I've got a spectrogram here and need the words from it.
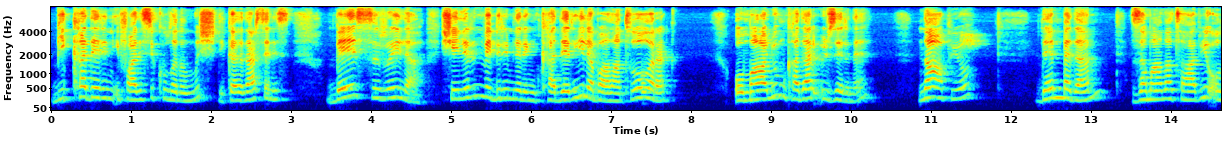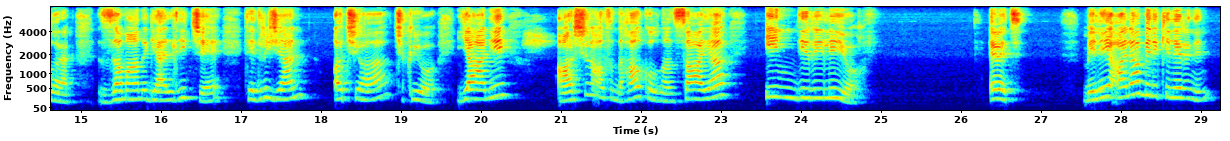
bir kaderin ifadesi kullanılmış. Dikkat ederseniz B sırrıyla şeylerin ve birimlerin kaderiyle bağlantılı olarak o malum kader üzerine ne yapıyor? Dembedem zamana tabi olarak zamanı geldikçe tedricen açığa çıkıyor. Yani arşın altında halk olunan sahaya indiriliyor. Evet, meleği ala melekelerinin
